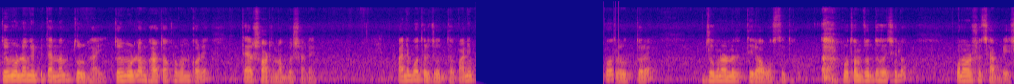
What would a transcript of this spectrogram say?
তৈমুরলংয়ের পিতার নাম তুরঘাই তৈমুরলং ভারত আক্রমণ করে তেরোশো আটানব্বই সালে। পানিপথের যুদ্ধ। পানিপথের উত্তরে যমুনা নদীর তীরে অবস্থিত। প্রথম যুদ্ধ হয়েছিল পনেরোশো ছাব্বিশ।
